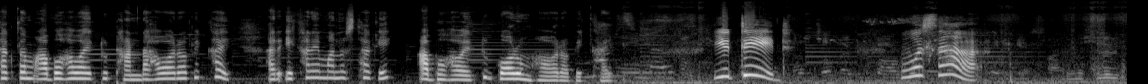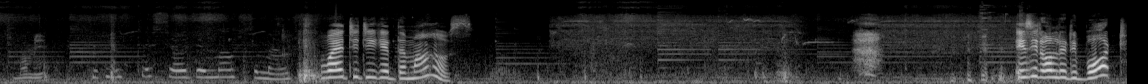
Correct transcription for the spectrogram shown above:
থাকতাম আবহাওয়া একটু ঠান্ডা হওয়ার অপেক্ষায় আর এখানে মানুষ থাকে আবহাওয়া একটু গরম হওয়ার অপেক্ষায়। You did? What's that? Mommy. show the mouse mouse. Where did you get the mouse? Is it already bought?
